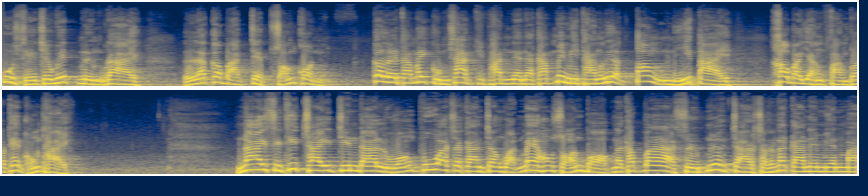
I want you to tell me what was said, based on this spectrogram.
ผู้เสียชีวิตหนึ่งราย แล้วก็บาดเจ็บสองคน ก็เลยทำให้กลุ่มชาติพันธุ์เนี่ยนะครับไม่มีทางเลือกต้องหนีตาย เข้ามาอย่างฝั่งประเทศของไทย นายสิทธิชัยจินดาหลวง ผู้ว่าราชการจังหวัดแม่ฮ่องสอนบอกนะครับว่าสืบเนื่องจากสถานการณ์ในเมียนมา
